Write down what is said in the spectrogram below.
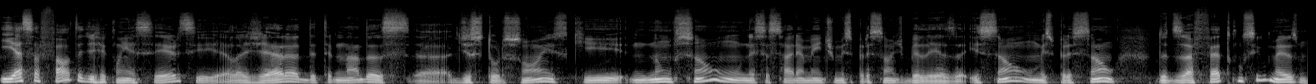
E essa falta de reconhecer-se, ela gera determinadas uh, distorções que não são necessariamente uma expressão de beleza, e são uma expressão do desafeto consigo mesmo.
